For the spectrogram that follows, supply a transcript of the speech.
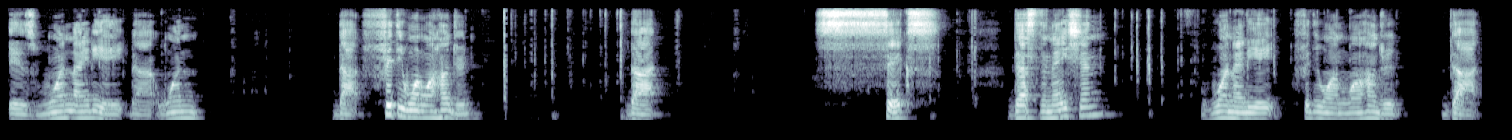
is 198.1.51100 dot six. Destination 198.51.100 dot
